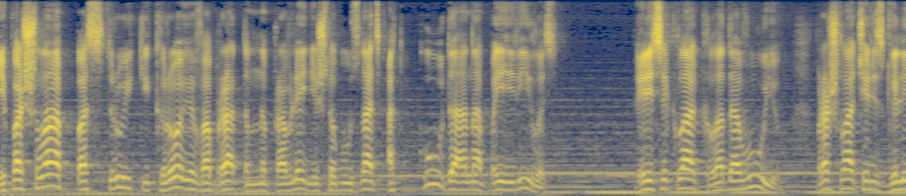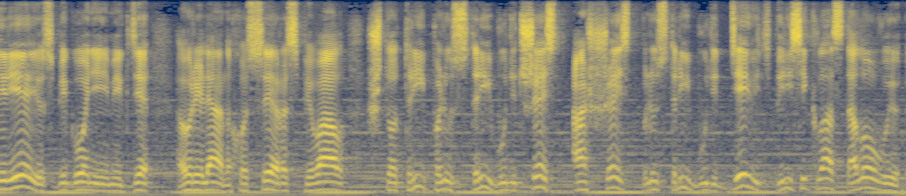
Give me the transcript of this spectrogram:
И пошла по струйке крови в обратном направлении, чтобы узнать, откуда она появилась. Пересекла кладовую, прошла через галерею с бегониями, где Аурелиано Хосе распевал, что 3 плюс 3 будет 6, а 6 плюс 3 будет 9, пересекла столовую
